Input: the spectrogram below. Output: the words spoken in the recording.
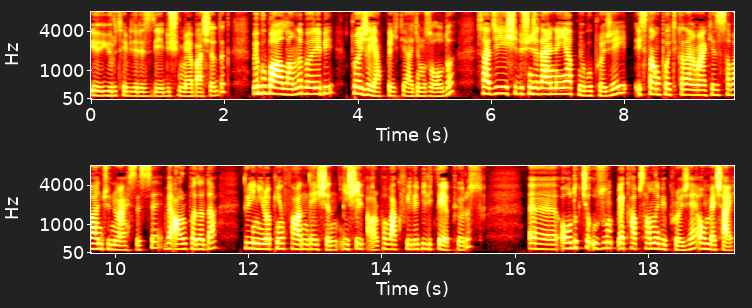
e, yürütebiliriz diye düşünmeye başladık ve bu bağlamda böyle bir proje yapma ihtiyacımız oldu. Sadece Yeşil Düşünce Derneği yapmıyor bu projeyi. İstanbul Politikalar Merkezi Sabancı Üniversitesi ve Avrupa'da da Green European Foundation, Yeşil Avrupa Vakfı ile birlikte yapıyoruz e, oldukça uzun ve kapsamlı bir proje. 15 ay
